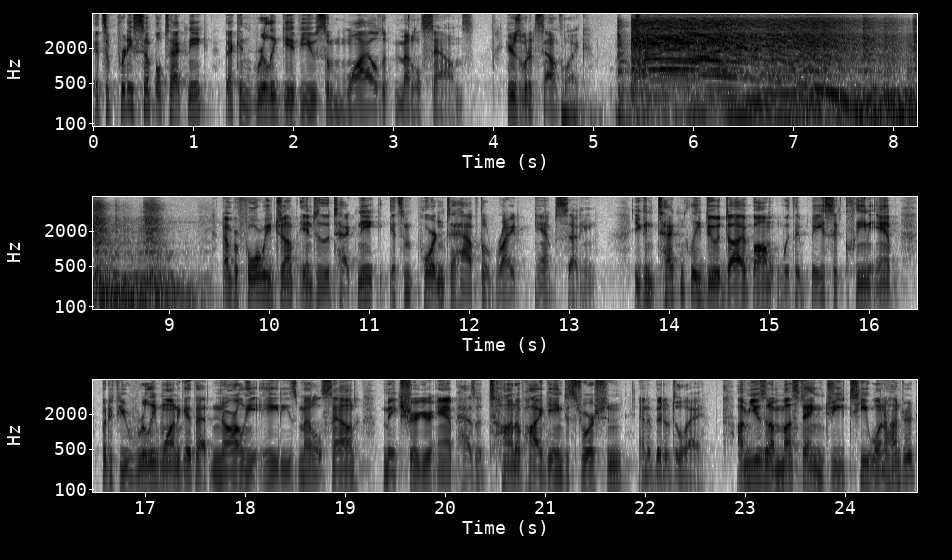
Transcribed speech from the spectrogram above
It's a pretty simple technique that can really give you some wild metal sounds. Here's what it sounds like. Now before we jump into the technique, it's important to have the right amp setting. You can technically do a dive bomb with a basic clean amp, but if you really want to get that gnarly 80s metal sound, make sure your amp has a ton of high gain distortion and a bit of delay. I'm using a Mustang GT100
